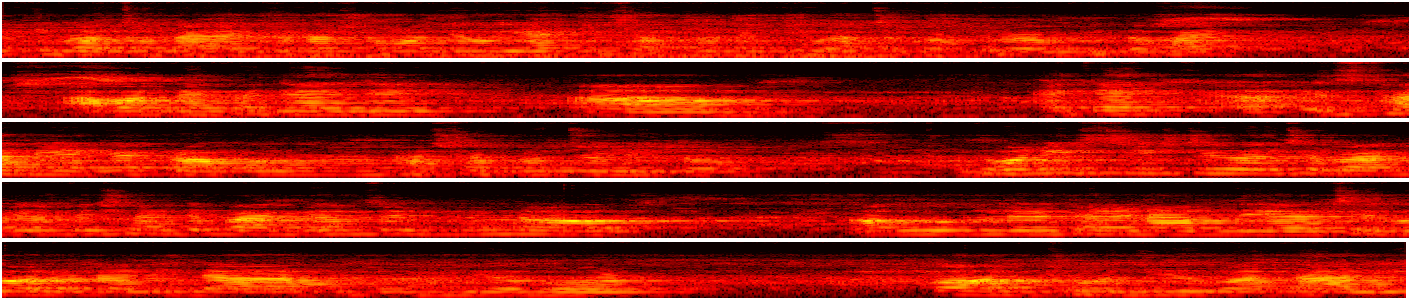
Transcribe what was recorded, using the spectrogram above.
ইতিবাচক, আরেকজনের সমাজে ওই একই শব্দ নেতিবাচক অর্থে ব্যবহৃত হয়। আবার দেখা যায় যে এক এক স্থানে এক এক রকম ভাষা প্রচলিত। ধ্বনির সৃষ্টি হয়েছে বাকযন্ত্রের সাথে। বাকযন্ত্রের বিভিন্ন অঙ্গগুলোর এখানে নাম দেওয়া আছে গলনালী দাঁত মুখ বিয়বর কণ্ঠ, জিহ্বা, তালি,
